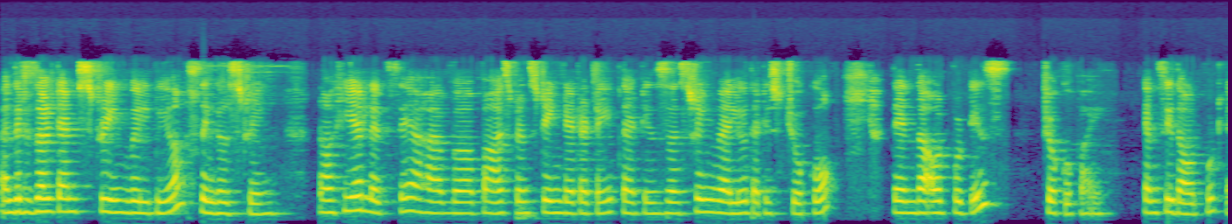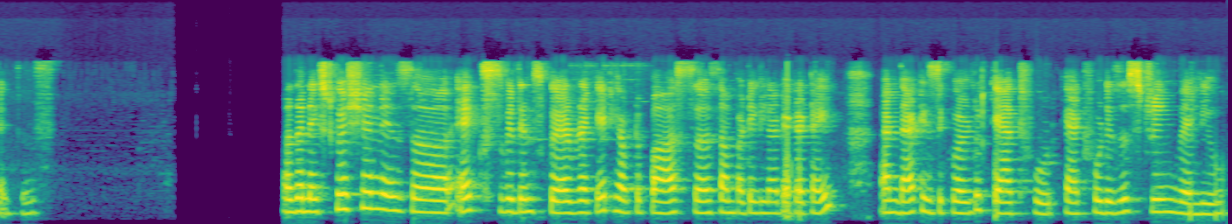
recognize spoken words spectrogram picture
and the resultant string will be a single string. Now here let's say I have a passed a string data type that is a string value that is choco. Then the output is chocopi. You can see the output like this. Now the next question is uh, x within square bracket you have to pass uh, some particular data type and that is equal to cat food. Cat food is a string value.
